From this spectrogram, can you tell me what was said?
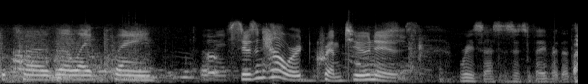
Because I like playing. Susan Howard, KREM 2 News. Recess is his favorite. That's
